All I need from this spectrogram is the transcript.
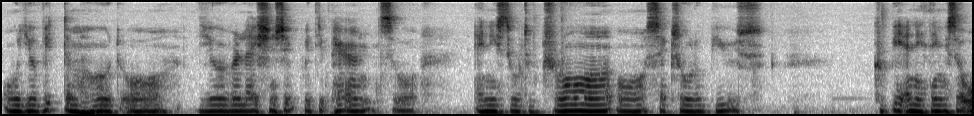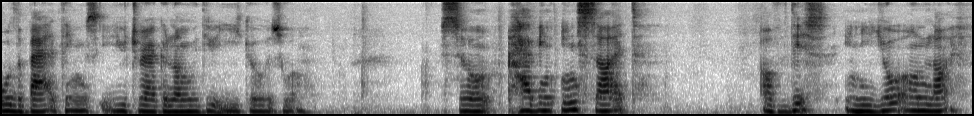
or your victimhood or your relationship with your parents or any sort of trauma or sexual abuse could be anything. So all the bad things you drag along with your ego as well. So having insight of this in your own life,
